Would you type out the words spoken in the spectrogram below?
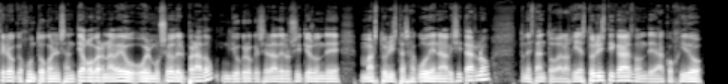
creo que junto con el Santiago Bernabéu o el Museo del Prado, yo creo que será de los sitios donde más turistas acuden a visitarlo, donde están todas las guías turísticas, donde ha cogido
